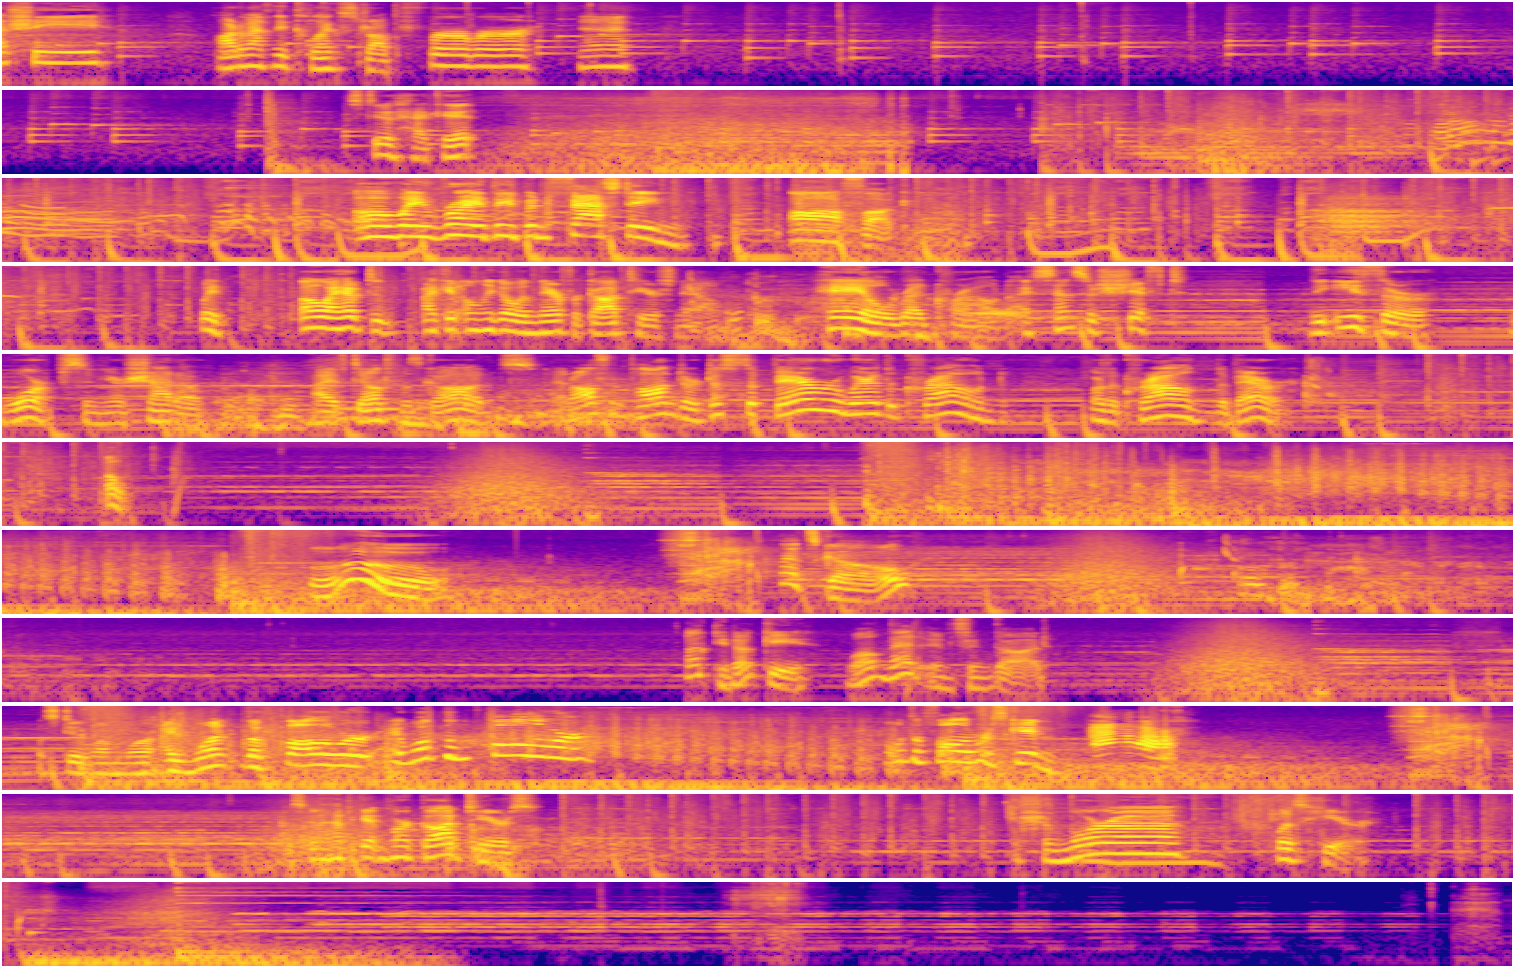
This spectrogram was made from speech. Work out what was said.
Else? See, Leshy automatically collects drop fervor. Eh. Let's do Heket. Oh wait, right, they've been fasting! Aw, oh, fuck. Oh, I have to- I can only go in there for god tears now. Hail, Red Crown, I sense a shift. The ether warps in your shadow. I have dealt with gods, and often ponder, does the bearer wear the crown, or the crown the bearer? Okie dokie. Well met, infant god. Let's do one more. I want the follower! I want the follower! I want the follower skin! Ah! I gonna have to get more god tears. Shamura was here.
